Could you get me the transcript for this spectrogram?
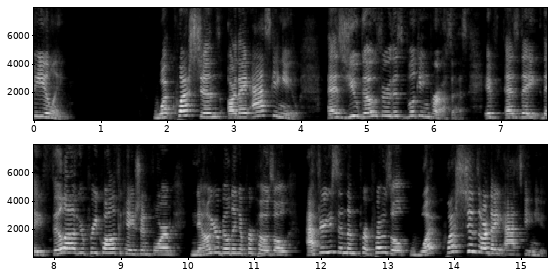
feeling? What questions are they asking you? As you go through this booking process if as they they fill out your pre-qualification form now you're building a proposal after you send them proposal what questions are they asking you?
